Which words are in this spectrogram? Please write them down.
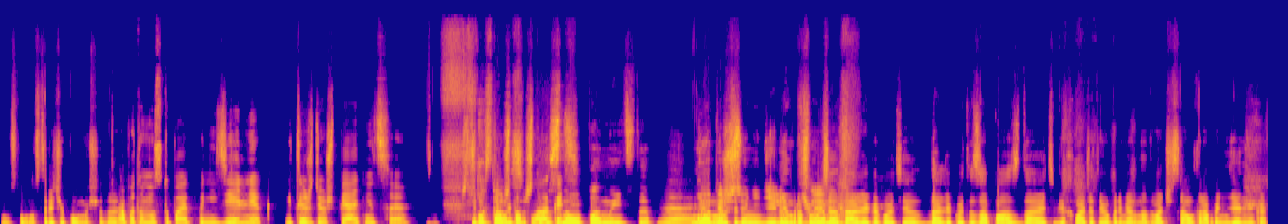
условно, встреча помощи, да? А потом наступает понедельник, и ты ждешь пятницы, чтобы, чтобы, поплакать. чтобы снова поныть, да? да. Не, Копишь ну, всю неделю не, ну, почему тебе дали, какой тебе дали какой-то запас, да, и тебе хватит его примерно на 2 часа утра понедельника?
